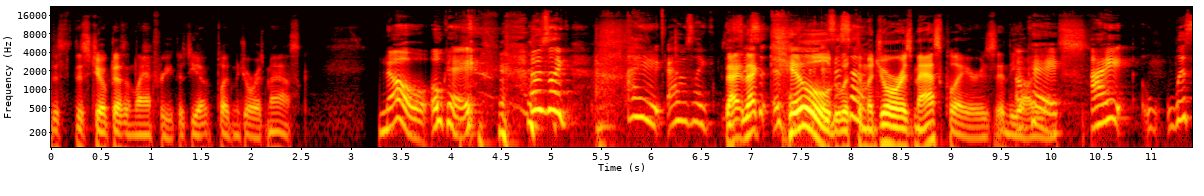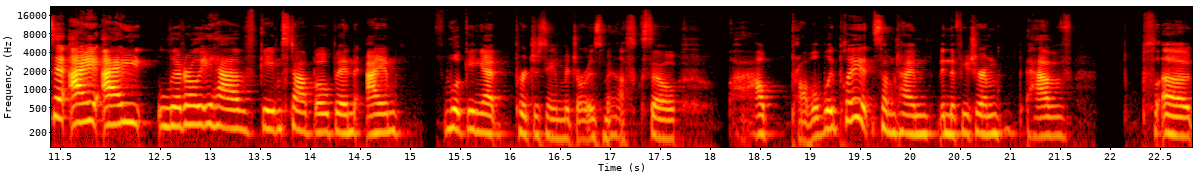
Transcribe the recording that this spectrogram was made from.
This this joke doesn't land for you because you haven't played Majora's Mask. No, okay. I was like, I I was like that this, that killed is, is with a... the Majora's Mask players in the audience. okay. audience. I listen. I I literally have GameStop open. I am looking at purchasing Majora's Mask, so I'll probably play it sometime in the future and have uh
